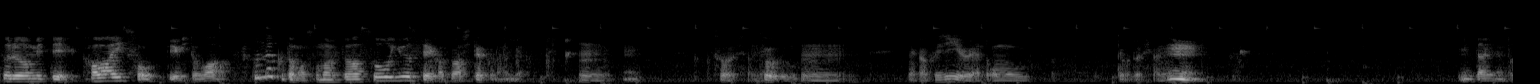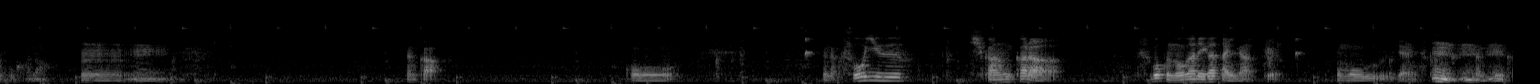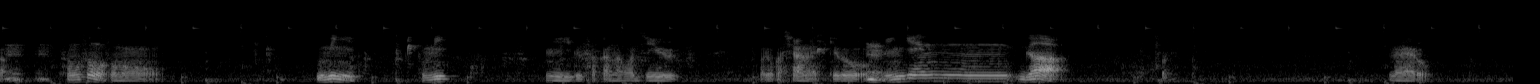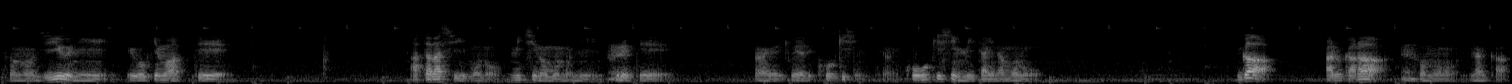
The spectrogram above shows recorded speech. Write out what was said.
それを見てかわいそうっていう人は少なくともその人はそういう生活はしたくないや。んうん。うん。そうですよね。そうそうそう。うん。なんか不自由やと思うってことですよね。うん。みたいなとこかな。うん。うん。なんかこうなんかそういう主観からすごく逃れがたいなって思うじゃないですか、うんうんなんていうか、うんそもそもその海に海にいる魚は自由なのか知らないですけど、ん。人間がなんやろその自由に動き回って新しいもの未知のものに触れて、まあいわゆる好奇心ですよね。好奇心みたいなものがあるから、うん。そのなんか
